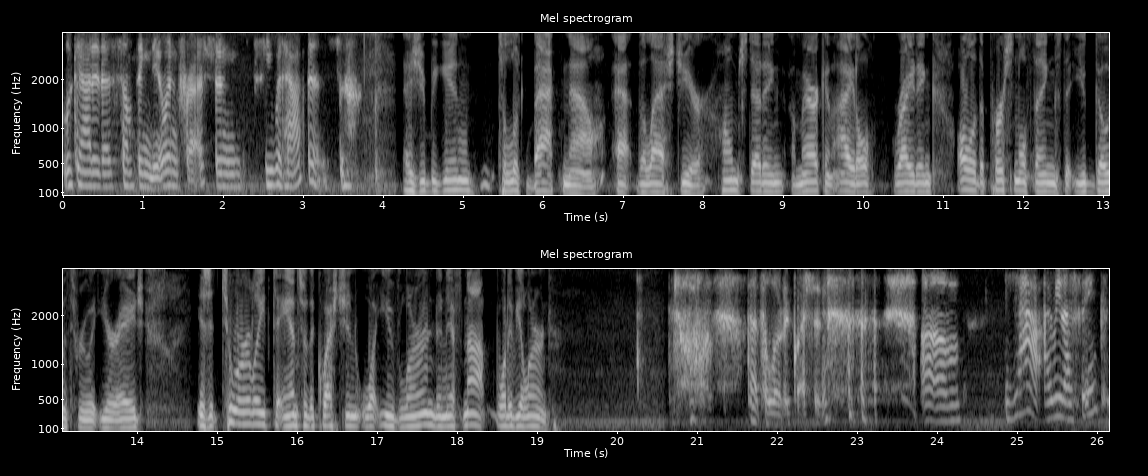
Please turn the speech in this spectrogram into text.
look at it as something new and fresh and see what happens. As you begin to look back now at the last year, homesteading, American Idol, writing, all of the personal things that you go through at your age. Is it too early to answer the question what you've learned? And if not, what have you learned? That's a loaded question. um, yeah, I mean, I think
